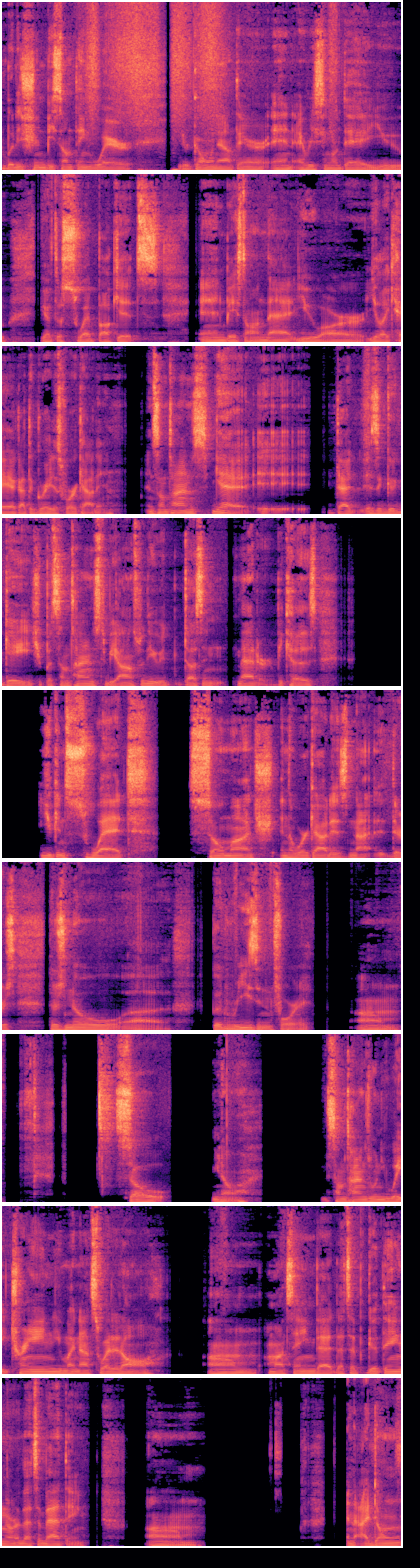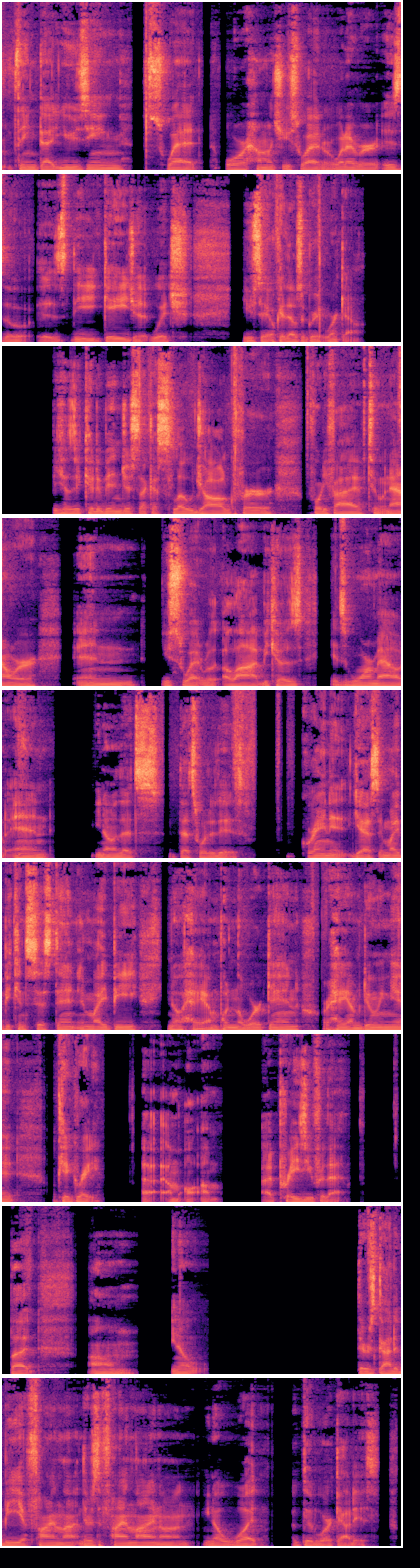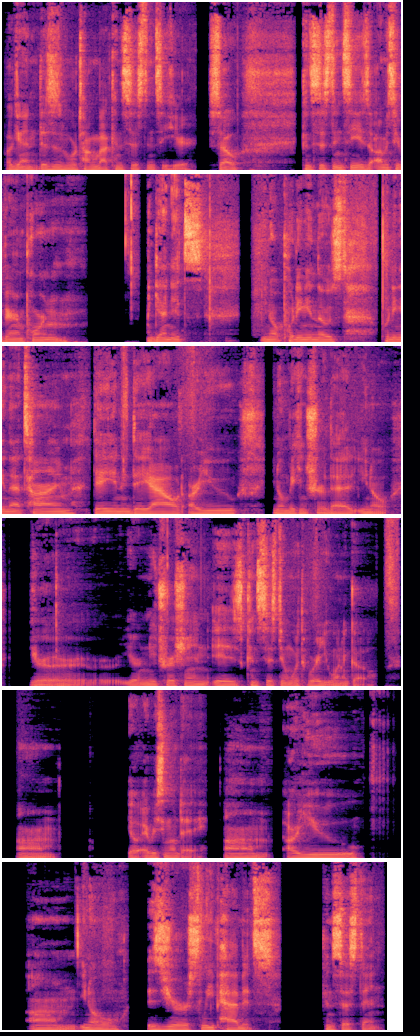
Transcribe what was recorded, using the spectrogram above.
but it shouldn't be something where you're going out there and every single day you you have to sweat buckets and based on that you are you're like hey i got the greatest workout in and sometimes yeah it, that is a good gauge. But sometimes, to be honest with you, it doesn't matter because you can sweat so much and the workout is not there's there's no uh, good reason for it Um, so, you know, sometimes when you weight train, you might not sweat at all. Um, I'm not saying that that's a good thing or that's a bad thing. Um, and I don't think that using sweat or how much you sweat or whatever is the is the gauge at which you say, okay, that was a great workout. Because it could have been just like a slow jog for 45 to an hour and you sweat a lot because it's warm out and you know that's that's what it is granted yes it might be consistent. It might be you know hey i'm putting the work in or hey i'm doing it. Okay great. Uh, I'm, I'm i praise you for that. But um you know there's got to be a fine line there's a fine line on you know what a good workout is. Again this is we're talking about consistency here. So consistency is obviously very important. Again, it's you know putting in those putting in that time day in and day out are you you know making sure that you know your your nutrition is consistent with where you want to go um you know every single day? Um are you um you know is your sleep habits consistent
